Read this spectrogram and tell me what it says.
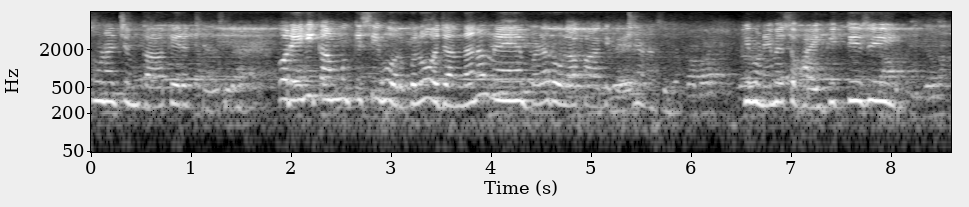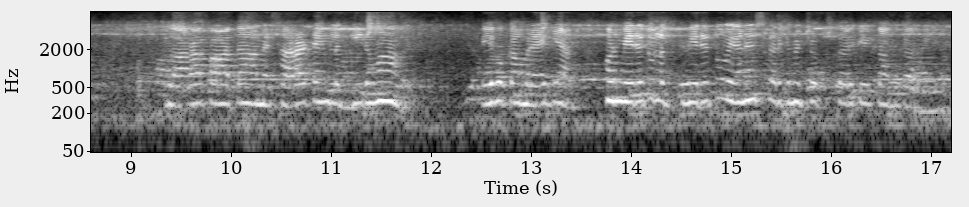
ਸੋਹਣਾ ਚਮਕਾ ਕੇ ਰੱਖਿਆ ਸੀ ਔਰ ਇਹੀ ਕੰਮ ਕਿਸੇ ਹੋਰ ਕੋਲ ਹੋ ਜਾਂਦਾ ਨਾ, ਮੈਂ ਬੜਾ ਰੋਲਾ ਪਾ ਕੇ ਬਹਿ ਜਾਣਾ ਸੀਗਾ। ਕਿ ਹੁਣੇ ਮੈਂ ਸਫ਼ਾਈ ਕੀਤੀ ਸੀ ਖਲਾਰਾ ਪਾਤਾ, ਮੈਂ ਸਾਰਾ ਟਾਈਮ ਲੱਗੀ ਰਵਾਂ, ਇਹੋ ਕੰਮ ਰਹਿ ਗਿਆ। ਹੁਣ ਮੇਰੇ ਤੋਂ ਲੱਗ- ਮੇਰੇ ਤੋਂ ਹੋਇਆ ਨਾ, ਇਸ ਕਰਕੇ ਮੈਂ ਚੁੱਪ ਕਰਕੇ ਕੰਮ ਕਰ ਰਹੀ ਹਾਂ।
